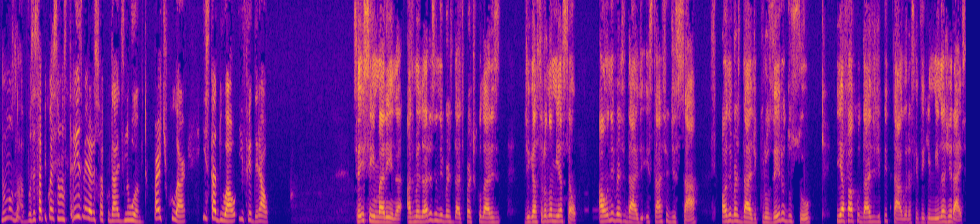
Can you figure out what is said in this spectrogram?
Vamos lá, você sabe quais são as três melhores faculdades no âmbito particular, estadual e federal? Sei sim, Marina. As melhores universidades particulares de gastronomia são a Universidade Estácio de Sá, a Universidade Cruzeiro do Sul e a Faculdade de Pitágoras, que fica em Minas Gerais.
